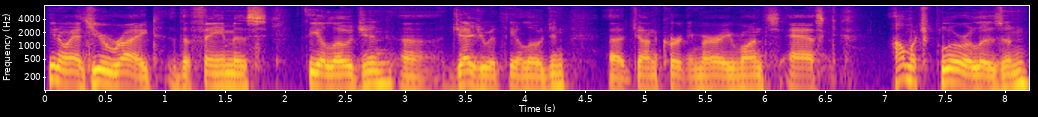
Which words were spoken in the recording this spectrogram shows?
You know, as you write, the famous theologian, uh, Jesuit theologian, uh, John Courtney Murray once asked, How much pluralism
